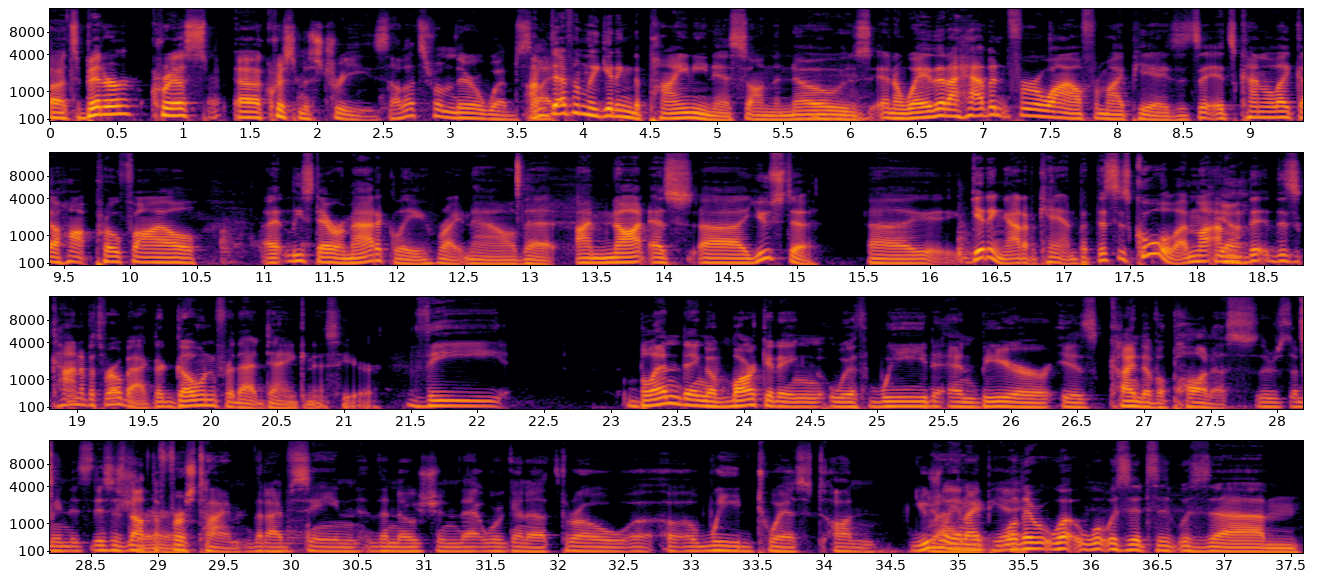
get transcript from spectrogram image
Uh, it's bitter, crisp, uh, Christmas trees. Now that's from their website. I'm definitely getting the pininess on the nose in a way that I haven't for a while from IPAs. It's it's kind of like a hot profile, at least aromatically right now that I'm not as uh, used to uh, getting out of a can. But this is cool. I'm not. Yeah. I'm, th- this is kind of a throwback. They're going for that dankness here. the blending of marketing with weed and beer is kind of upon us. There's, I mean, this, this is not the first time that I've seen the notion that we're gonna throw a, a weed twist on usually an Right. IPA. Well, there. What what was it? It was um,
